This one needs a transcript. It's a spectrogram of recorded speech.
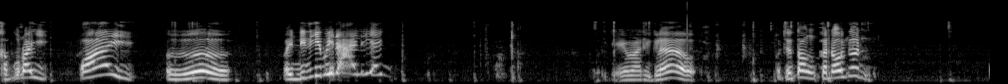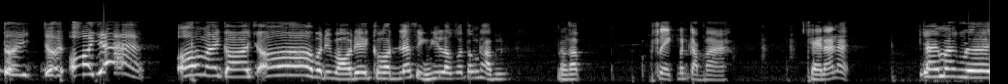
ขับรถไปไปเออ ไปดีๆไม่ได้เลยโอเคมาถึงแล้วเราจะต้องกระโดดขึ้นเฮ้ยเฮ้ยโอ้ยโอ้ my god โอ้บริบอกเดกอนและสิ่งที่เราก็ต้องทำนะครับเสกมันกลับมา แค่นั้นอะง่ายมากเลย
